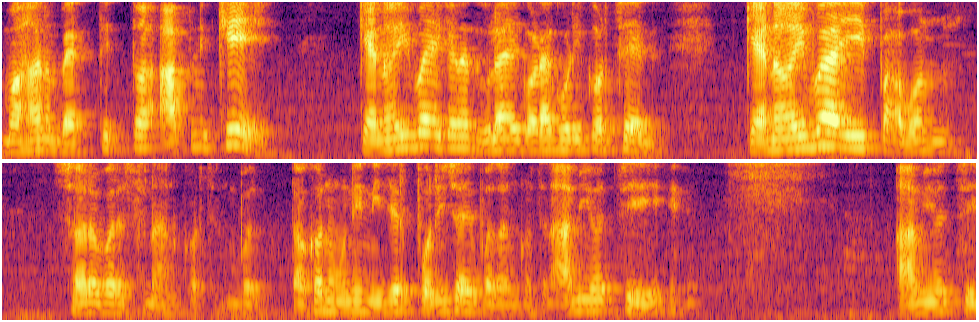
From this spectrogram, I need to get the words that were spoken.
মহান ব্যক্তিত্ব, আপনি কে? কেনই বা এখানে ধুলায় গড়াগড়ি করছেন? কেনই বা এই পাবন সরোবরে স্নান করছেন। তখন উনি নিজের পরিচয় প্রদান করছেন। আমি হচ্ছি আমি হচ্ছি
